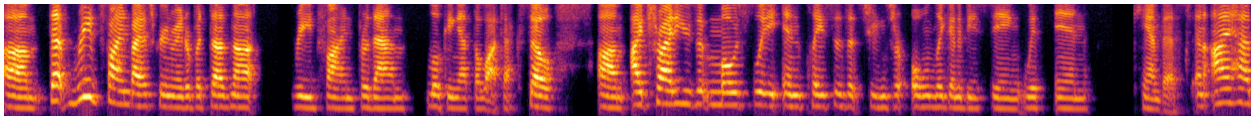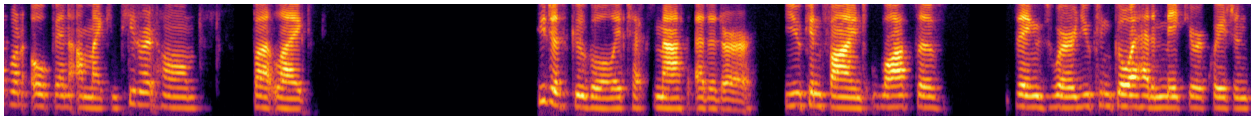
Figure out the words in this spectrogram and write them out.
um, that reads fine by a screen reader, but does not read fine for them looking at the LaTeX. So um, I try to use it mostly in places that students are only going to be seeing within Canvas. And I had one open on my computer at home, but like you just Google LaTeX math editor, you can find lots of things where you can go ahead and make your equations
